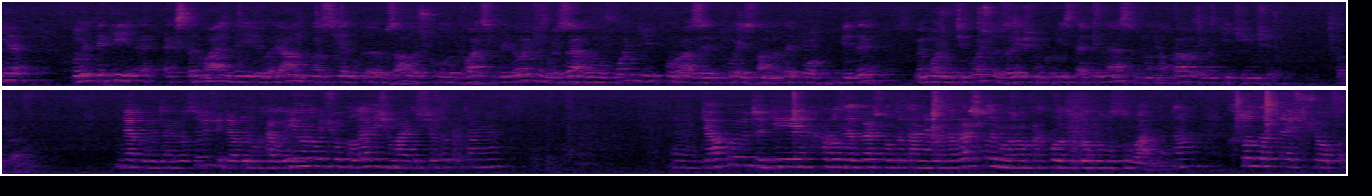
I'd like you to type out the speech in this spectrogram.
є. Ну, є такий е- екстремальний варіант. У нас є е, в залишку 20 мільйонів в резервному фонді. У разі не дай Бог, біди, ми можемо ці кошти за рішенням комісії так і направити на ті чи інші потреби. Дякую, Віталію Васильовичу, дякую Михайлу Ігоровичу. Колеги, чи маєте ще запитання? Е, Дякую. Тоді розгляд першого питання ми завершили. Можемо переходити до голосування. Так? Хто за те, щоб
